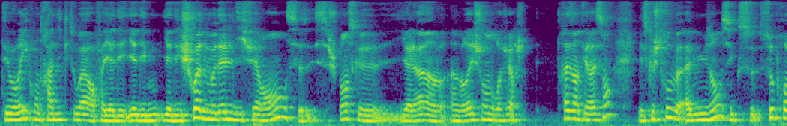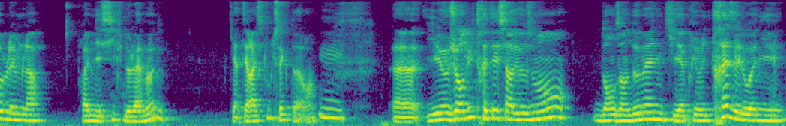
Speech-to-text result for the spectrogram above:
théories contradictoires. Enfin, il y a des, choix de modèles différents. Je pense qu'il y a là un, vrai champ de recherche très intéressant. Et ce que je trouve amusant, c'est que ce, problème-là, le problème des cycles de la mode, qui intéresse tout le secteur, hein, mm. euh, il est aujourd'hui traité sérieusement dans un domaine qui est a priori très éloigné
